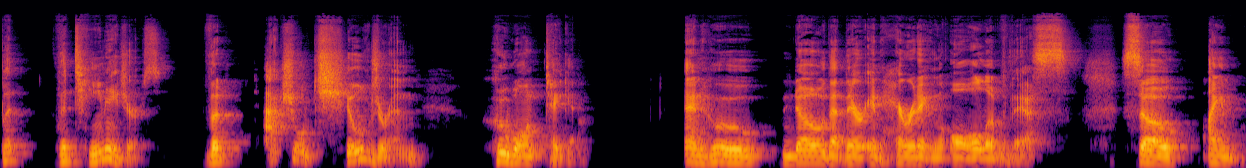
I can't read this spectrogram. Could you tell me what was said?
but the teenagers the actual children who won't take it and who know that they're inheriting all of this. So I am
